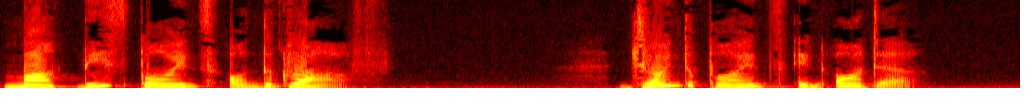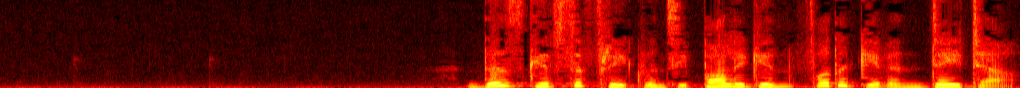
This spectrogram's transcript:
Mark these points on the graph. Join the points in order. This gives the frequency polygon for the given data.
